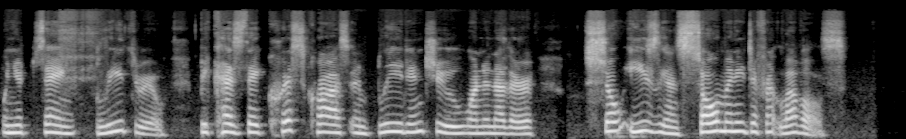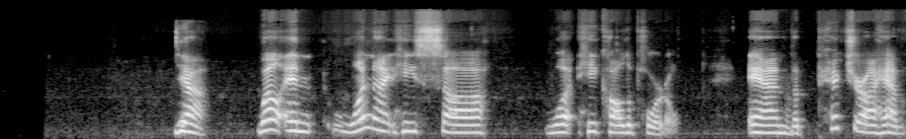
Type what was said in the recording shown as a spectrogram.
when you're saying bleed through because they crisscross and bleed into one another so easily on so many different levels. Yeah. Well, and one night he saw what he called a portal. And the picture I have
